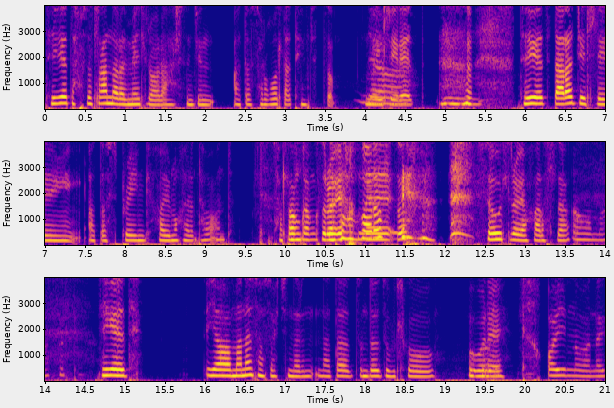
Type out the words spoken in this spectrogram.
Тэгээ завсалгаанаараа мэйл рүү ороо харсан чинь одоо сургуулаа тэнцсэн. Мэйл ирээд. Тэгээд дараа жилийн одоо spring 2025 онд Солонгос руу явахаар болсон. Сөүл рүү явахаар болсон. Тэгээд яа манай сонсогч нар надад зөндөө зөвлөхөө Өгөөрэй. Гоё нөгөө нэг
